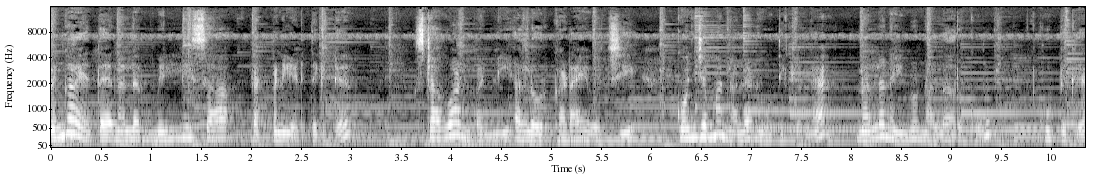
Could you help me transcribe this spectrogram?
வெங்காயத்தை நல்லா மெல்லிஸாக கட் பண்ணி எடுத்துக்கிட்டு ஸ்டவ் ஆன் பண்ணி அதில் ஒரு கடாயை வச்சு கொஞ்சமாக நல்லெண்ணெய் ஊற்றிக்கோங்க. நல்லெண்ணெய் இன்னும் நல்லா இருக்கும் கூட்டுக்கு.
